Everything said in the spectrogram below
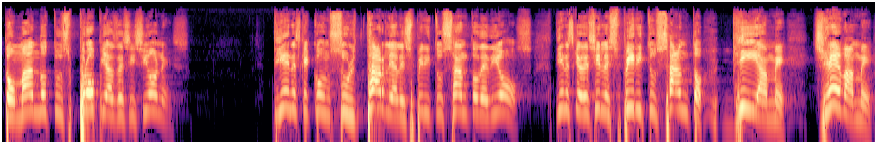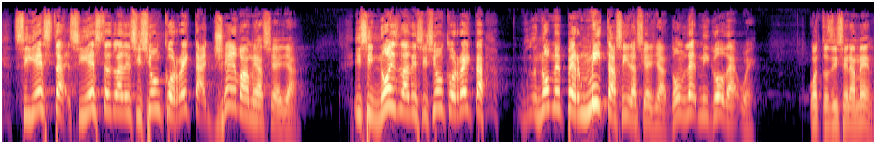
tomando tus propias decisiones. Tienes que consultarle al Espíritu Santo de Dios. Tienes que decirle, Espíritu Santo, guíame, llévame. Si esta, si esta es la decisión correcta, llévame hacia allá. Y si no es la decisión correcta, no me permitas ir hacia allá. Don't let me go that way. ¿Cuántos dicen amén?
